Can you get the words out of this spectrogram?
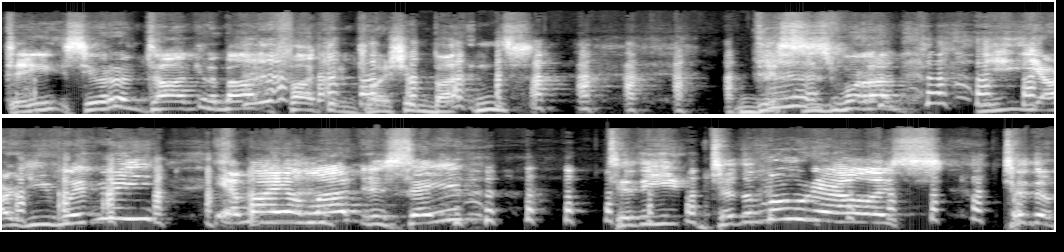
Do you see what I'm talking about? Fucking pushing buttons. This is what I'm. Are you with me? Am I allowed to say it? To the to the moon, Alice. To the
